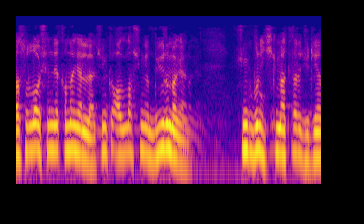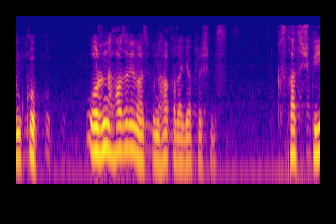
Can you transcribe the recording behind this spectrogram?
Rasululloh shunday qilmaganlar chunki olloh shunga buyurmagan. Chunki buni hikmatlari judayam ko'p. O'rni hozir emas buni haqida gaplashimiz qisqasi shuki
